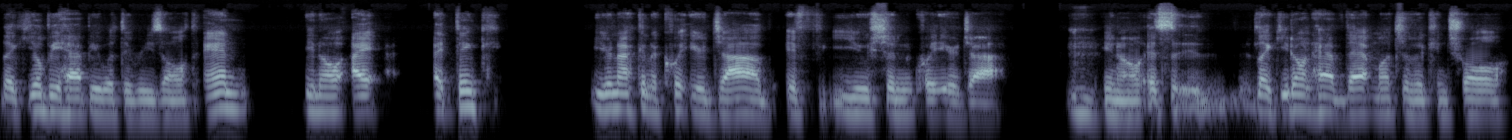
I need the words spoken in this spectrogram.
like you'll be happy with the result and you know, I I think you're not going to quit your job if you shouldn't quit your job. Mm-hmm. You know, it's like you don't have that much of a control.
